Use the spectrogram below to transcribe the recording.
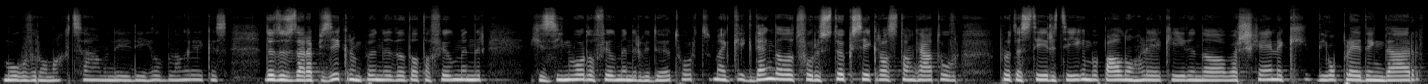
mogen veronachtzamen, die, die heel belangrijk is. Dus, dus daar heb je zeker een punt, dat, dat dat veel minder gezien wordt of veel minder geduid wordt. Maar ik, ik, denk dat het voor een stuk, zeker als het dan gaat over protesteren tegen bepaalde ongelijkheden, dat waarschijnlijk die opleiding daar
